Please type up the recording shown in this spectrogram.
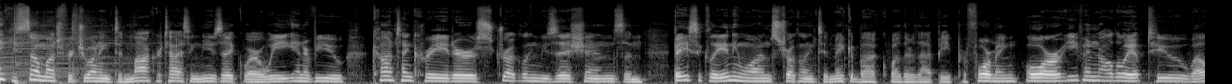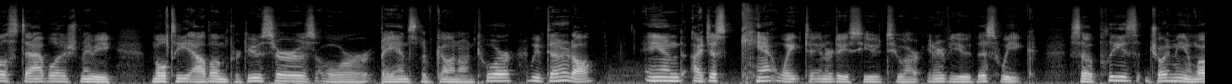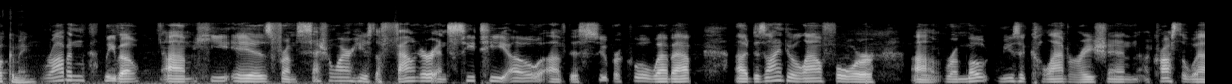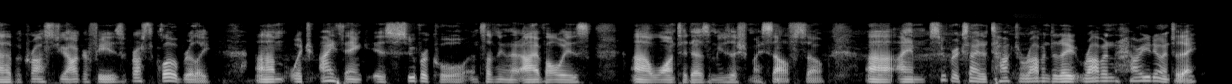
thank you so much for joining Democratizing Music, where we interview content creators, struggling musicians, and basically anyone struggling to make a buck, whether that be performing or even all the way up to well established, maybe multi album producers or bands that have gone on tour. We've done it all. And I just can't wait to introduce you to our interview this week so please join me in welcoming Robin Lebo. Um, he is from SessionWire. He is the founder and CTO of this super cool web app uh, designed to allow for uh, remote music collaboration across the web, across geographies, across the globe, really, um, which I think is super cool and something that I've always uh, wanted as a musician myself. So uh, I am super excited to talk to Robin today. Robin, how are you doing today?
